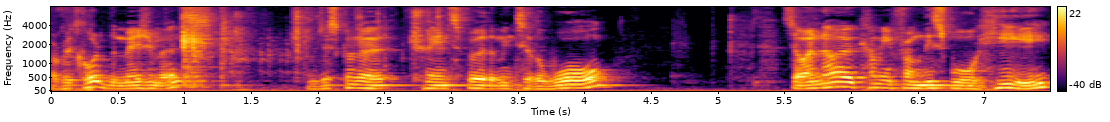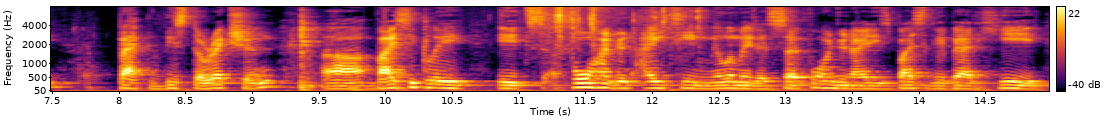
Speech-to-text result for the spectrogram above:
I've recorded the measurements. I'm just gonna transfer them into the wall. So I know coming from this wall here, back this direction, uh, basically it's 480 millimeters. So 480 is basically about here.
